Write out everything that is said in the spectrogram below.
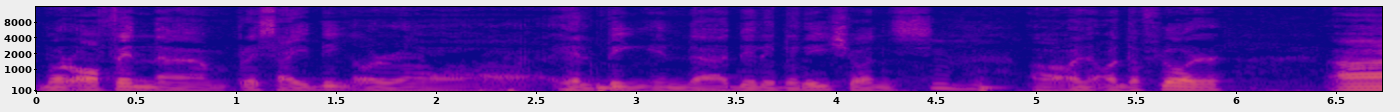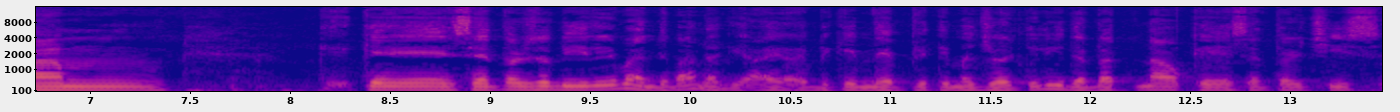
more often um, presiding or uh, helping in the deliberations uh, on, on the floor. Um, kay, Senator Zubiri naman, di ba? Nag, I, I became deputy majority leader. But now, kay Senator Cheese,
